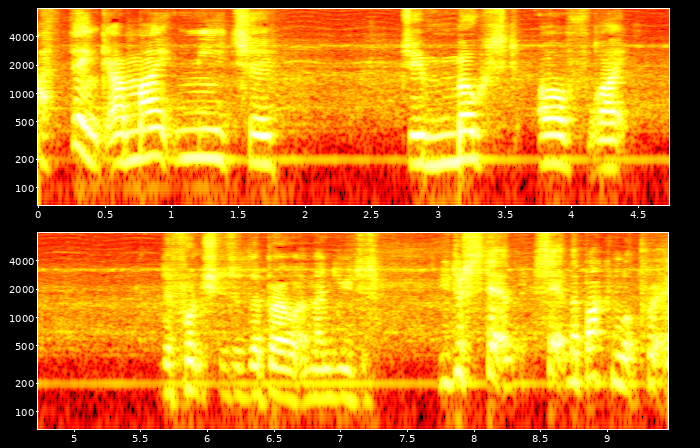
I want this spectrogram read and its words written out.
I think I might need to do most of like the functions of the boat, and then you just you just sit sit at the back and look pretty.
